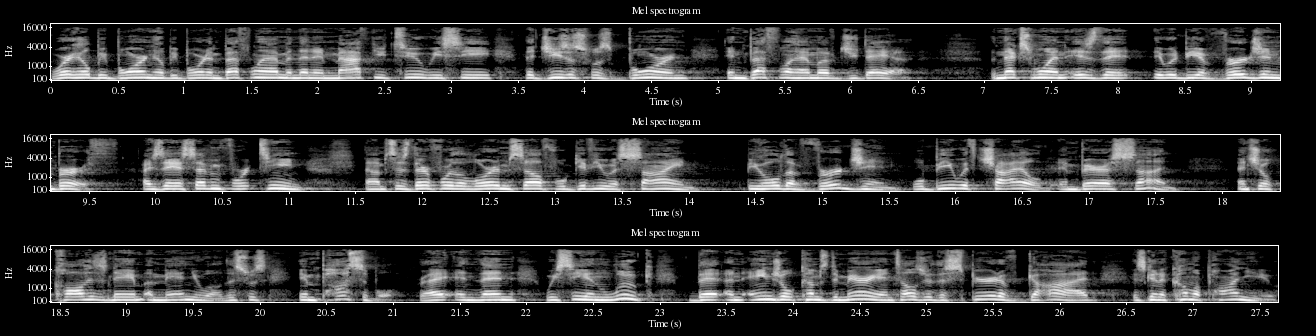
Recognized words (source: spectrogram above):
where he'll be born. He'll be born in Bethlehem. And then in Matthew 2, we see that Jesus was born in Bethlehem of Judea. The next one is that it would be a virgin birth. Isaiah 7 14 um, says, Therefore the Lord himself will give you a sign. Behold, a virgin will be with child and bear a son and she'll call his name Emmanuel. This was impossible, right? And then we see in Luke that an angel comes to Mary and tells her the Spirit of God is going to come upon you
